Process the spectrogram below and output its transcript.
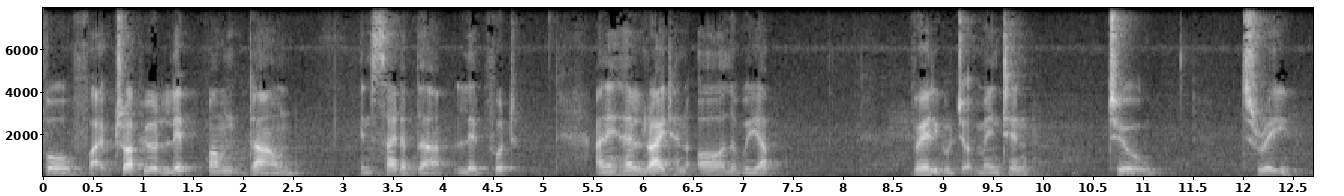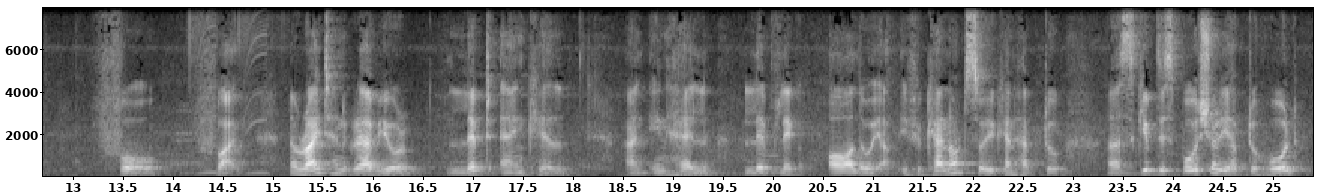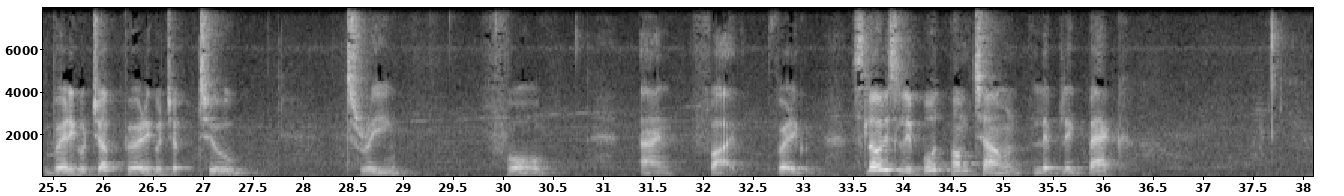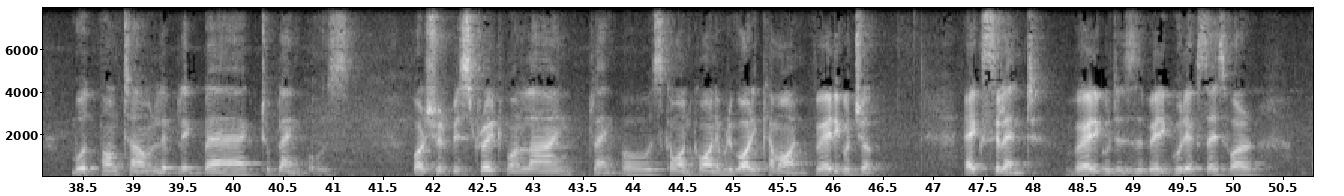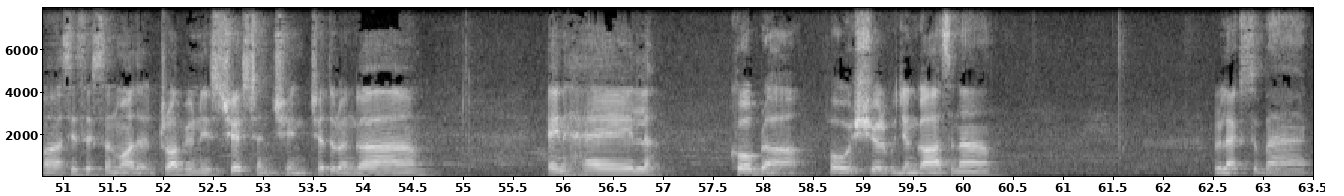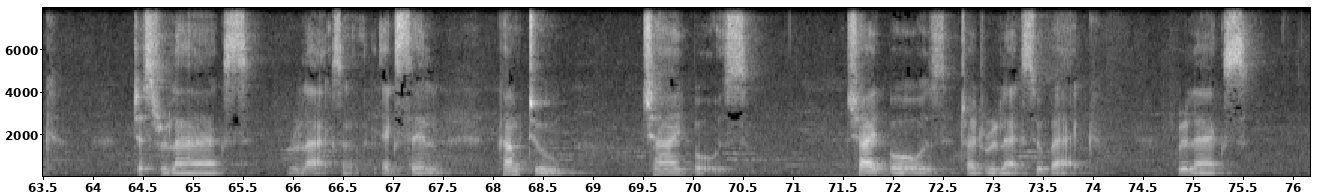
four, five. Drop your left palm down inside of the left foot and inhale right hand all the way up. Very good job. Maintain two, three, four, five. Now right hand grab your left ankle and inhale left leg all the way up. If you cannot, so you can have to uh, skip this posture. You have to hold. Very good job. Very good job. Two, three, four, and five. Very good. Slowly, slowly, both palm down, left leg back. Both palm down, left leg back to plank pose. body should be straight one line plank pose come on come on everybody come on very good job excellent very good this is a very good exercise for uh, c-section mother. Drop your knees chest and chin. Chaturanga. Inhale. Cobra. Posture bhujangasana. Relax the back. Just relax. Relax. And exhale. Come to child pose. Child pose. Try to relax your back. Relax.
